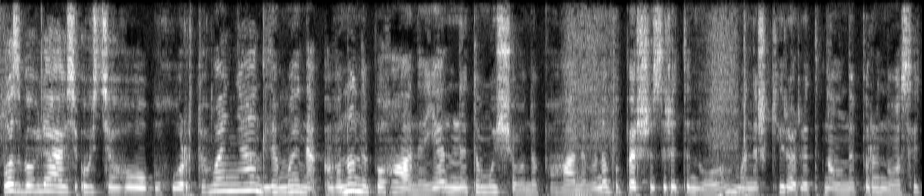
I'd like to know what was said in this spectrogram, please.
Позбавляюсь ось цього обгортування. Для мене воно непогане. Я не тому, що воно погане. Воно, по-перше, з ретинолом. У мене шкіра ретинол не переносить.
